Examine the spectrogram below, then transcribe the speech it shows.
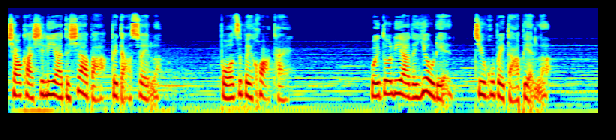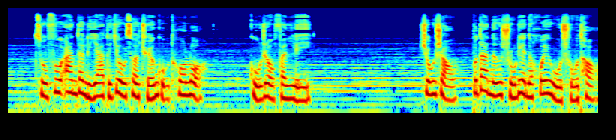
小卡西利亚的下巴被打碎了，脖子被划开；维多利亚的右脸几乎被打扁了；祖父安德里亚的右侧颧骨脱落，骨肉分离。凶手不但能熟练地挥舞锄头，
